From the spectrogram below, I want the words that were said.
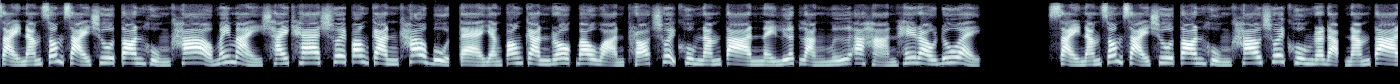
ใส่น้ำส้มสายชูตอนหุงข้าวไม่ใหม่ ใช้แค่ช่วยป้องกันข้าวบูดแต่ยังป้องกันโรคเบาหวาน เพราะช่วยคุมน้ำตาลในเลือดหลังมื้ออาหารให้เราด้วย ใส่น้ำส้มสายชูตอนหุงข้าวช่วยคุมระดับน้ำตาล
